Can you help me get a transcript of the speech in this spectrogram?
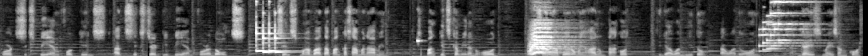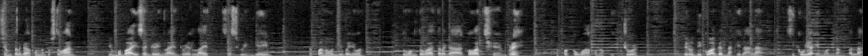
for 6pm for kids at 6.30pm for adults. Since mga bata pang kasama namin, sa pang kids kami nanood. Masaya pero may halong takot. Sigawan dito, tawa doon. Guys, may isang costume talaga akong nagustuhan. Yung babae sa green light, red light sa Squid Game. Napanood niyo ba yun? Tuwang-tuwa talaga ako at syempre, napagkawa ko ng picture. Pero di ko agad nakilala. Si Kuya Imon lang pala.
